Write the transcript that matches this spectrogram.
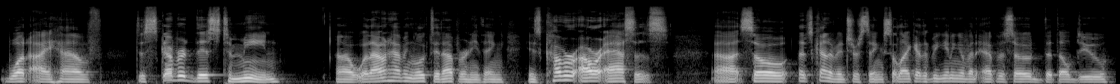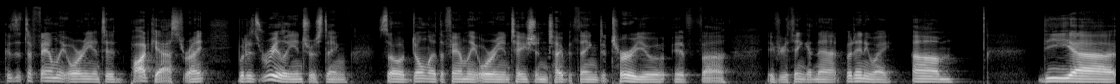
what I have discovered this to mean, uh, without having looked it up or anything, is cover our asses. Uh, so that's kind of interesting. So, like at the beginning of an episode that they'll do, because it's a family oriented podcast, right? But it's really interesting. So don't let the family orientation type of thing deter you if uh, if you're thinking that. But anyway, um, the uh,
